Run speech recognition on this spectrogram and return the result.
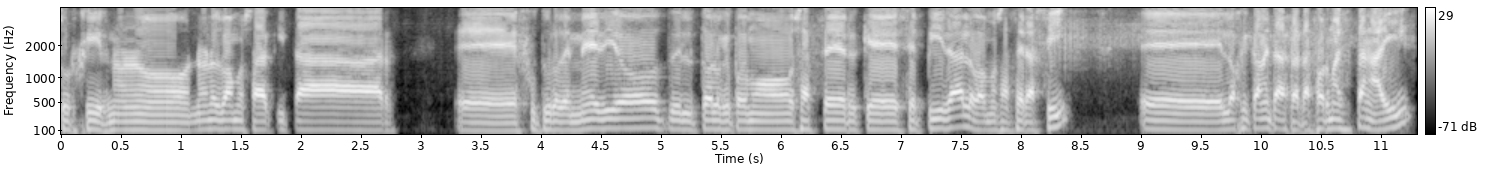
surgir. No, no, no nos vamos a quitar eh, futuro de medio, todo lo que podemos hacer que se pida, lo vamos a hacer así. Eh, lógicamente las plataformas están ahí,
